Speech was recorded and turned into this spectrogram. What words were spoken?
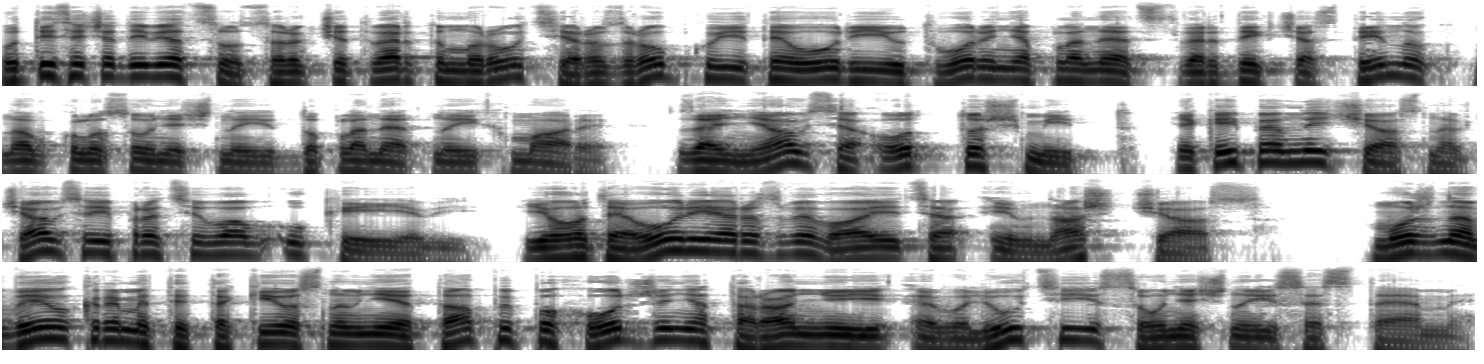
У 1944 році розробкою теорії утворення планет з твердих частинок навколо сонячної допланетної хмари зайнявся Отто Шмідт, який певний час навчався і працював у Києві. Його теорія розвивається і в наш час. Можна виокремити такі основні етапи походження та ранньої еволюції сонячної системи.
